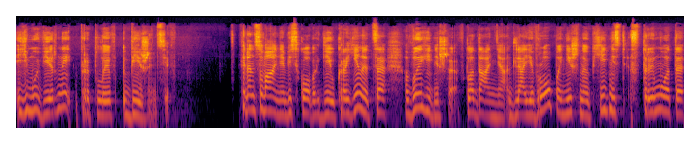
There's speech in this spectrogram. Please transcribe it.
ймовірний приплив біженців. Фінансування військових дій України це вигідніше вкладання для Європи ніж необхідність стримувати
